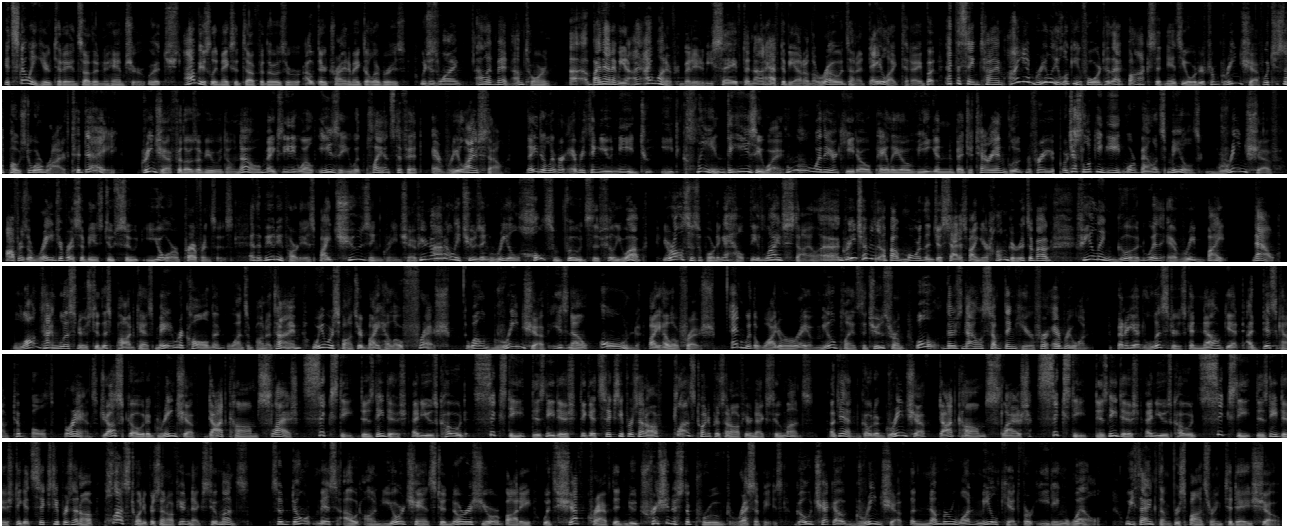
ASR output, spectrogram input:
It's snowing here today in southern New Hampshire, which obviously makes it tough for those who are out there trying to make deliveries, which is why I'll admit I'm torn. Uh, by that I mean I, I, want everybody to be safe, to not have to be out on the roads on a day like today. But at the same time, I am really looking forward to that box that Nancy ordered from Green Chef, which is supposed to arrive today. Green Chef, for those of you who don't know, makes eating well easy with plans to fit every lifestyle. They deliver everything you need to eat clean the easy way. Whether you're keto, paleo, vegan, vegetarian, gluten free, or just looking to eat more balanced meals, Green Chef offers a range of recipes to suit your preferences. And the beauty part is, by choosing Green Chef, you're not only choosing real wholesome foods that fill you up, you're also supporting a healthy lifestyle. Uh, Green Chef is about more than just satisfying your hunger, it's about feeling good with every bite. Now, Longtime listeners to this podcast may recall that once upon a time we were sponsored by HelloFresh. Well, Green Chef is now owned by HelloFresh. And with a wider array of meal plans to choose from, well, there's now something here for everyone. Better yet, listeners can now get a discount to both brands. Just go to greenchef.com slash 60 Disney Dish and use code 60 Disney Dish to get 60% off plus 20% off your next two months. Again, go to greenchef.com slash 60 Disney Dish and use code 60 Disney Dish to get 60% off plus 20% off your next two months. So don't miss out on your chance to nourish your body with chef crafted, nutritionist approved recipes. Go check out Green Chef, the number one meal kit for eating well. We thank them for sponsoring today's show.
